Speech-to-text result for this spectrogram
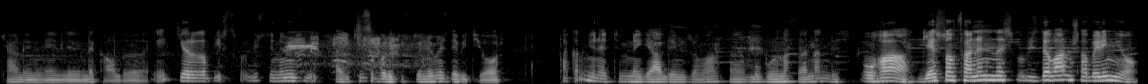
Kermi'nin ellerinde kaldı. İlk yarı 1-0 üstünlüğümüz, yani 2-0'lık üstünlüğümüz de bitiyor. Takım yönetimine geldiğim zaman bu Bruno Fernandes. Oha, Gerson Fernandes bizde varmış haberim yok.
